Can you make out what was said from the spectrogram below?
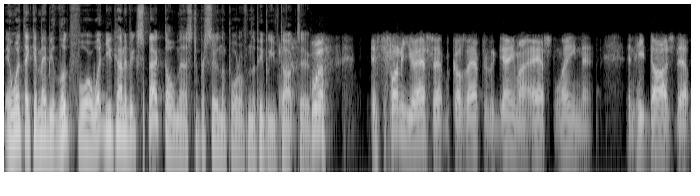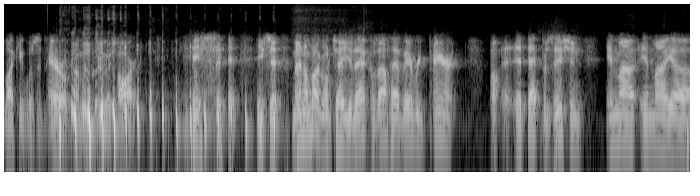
and what they can maybe look for. What do you kind of expect Ole Miss to pursue in the portal from the people you've talked to? Well, it's funny you ask that because after the game, I asked Lane that, and he dodged that like it was an arrow coming through his heart. He said, "He said, man, I'm not going to tell you that because I'll have every parent uh, at that position." In my in my uh,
